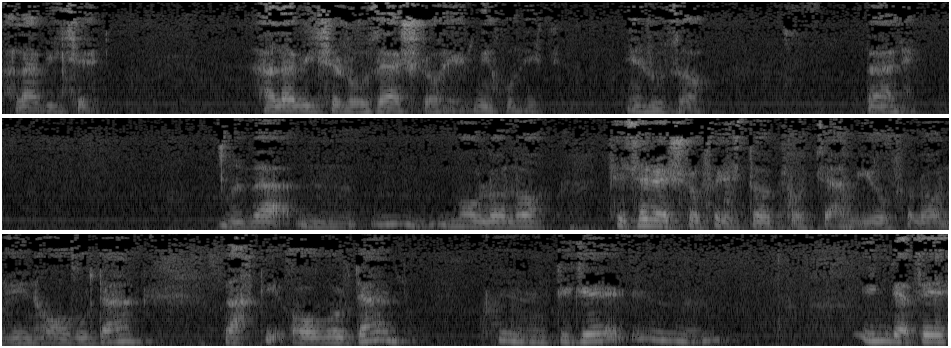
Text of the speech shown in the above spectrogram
حلبی که حلبی که روزش را می‌خونید این روزا. بله. و مولانا پسرش رو فرستاد با جمعی و فلان این آوردن. وقتی آوردن دیگه این دفعه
